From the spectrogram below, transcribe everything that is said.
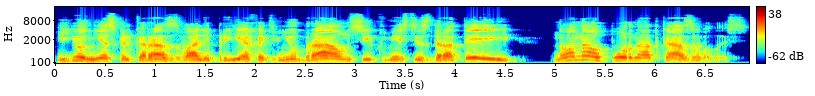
Ее несколько раз звали приехать в Нью-Браунсик вместе с Доротеей, но она упорно отказывалась.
